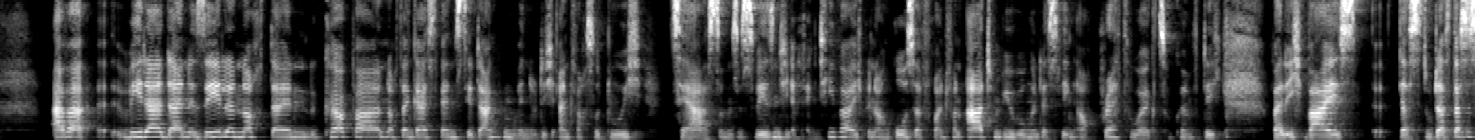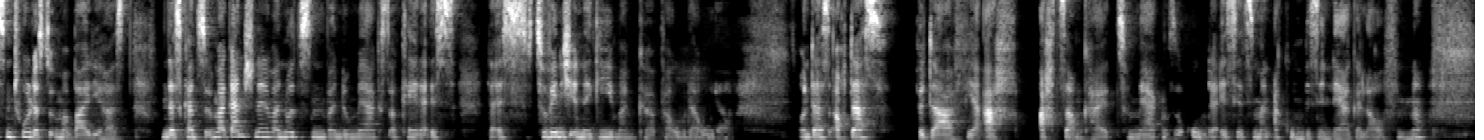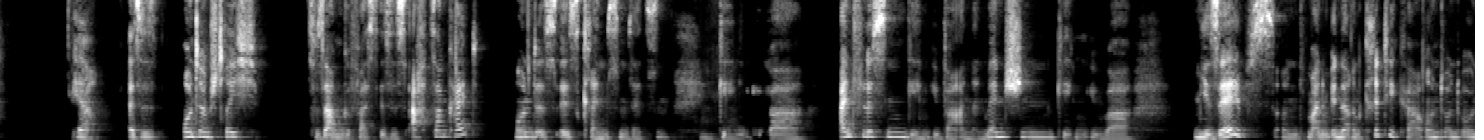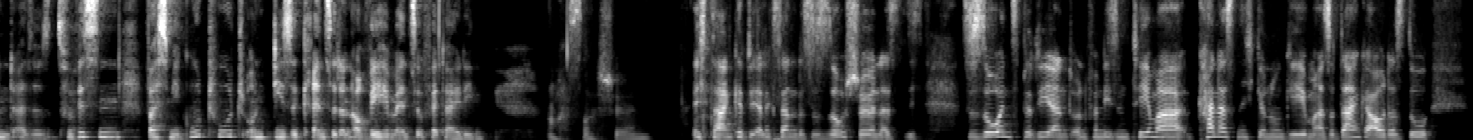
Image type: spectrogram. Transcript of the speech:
Aber weder deine Seele noch dein Körper noch dein Geist werden es dir danken, wenn du dich einfach so durchzerrst. Und es ist wesentlich effektiver. Ich bin auch ein großer Freund von Atemübungen, deswegen auch Breathwork zukünftig, weil ich weiß, dass du das, das ist ein Tool, das du immer bei dir hast. Und das kannst du immer ganz schnell mal nutzen, wenn du merkst, okay, da ist, da ist zu wenig Energie in meinem Körper oder, oder. Und das, auch das bedarf ja ach, Achtsamkeit, zu merken, so, oh, da ist jetzt mein Akku ein bisschen leer gelaufen. Ne? Ja, also unterm Strich zusammengefasst ist es Achtsamkeit und es ist Grenzen setzen mhm. gegenüber Einflüssen, gegenüber anderen Menschen, gegenüber mir selbst und meinem inneren Kritiker und, und, und. Also zu wissen, was mir gut tut und diese Grenze dann auch vehement zu verteidigen. Ach, so schön. Ich danke dir, Alexander. Das ist so schön. Es ist so inspirierend und von diesem Thema kann es nicht genug geben. Also danke auch, dass du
